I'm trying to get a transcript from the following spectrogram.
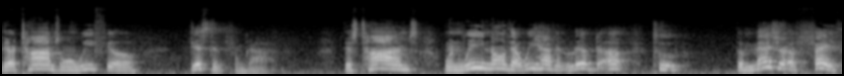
There are times when we feel distant from God. There's times when we know that we haven't lived up to the measure of faith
